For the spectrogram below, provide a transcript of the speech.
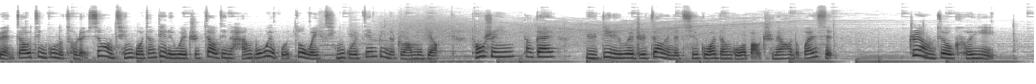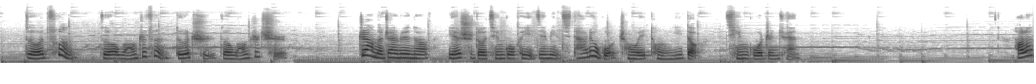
远交近攻的策略，希望秦国将地理位置较近的韩国、魏国作为秦国兼并的主要目标，同时应当该与地理位置较远的齐国等国保持良好的关系，这样就可以得寸则王之寸，得尺则王之尺。这样的战略呢，也使得秦国可以兼并其他六国，成为统一的。秦国政权。好了，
